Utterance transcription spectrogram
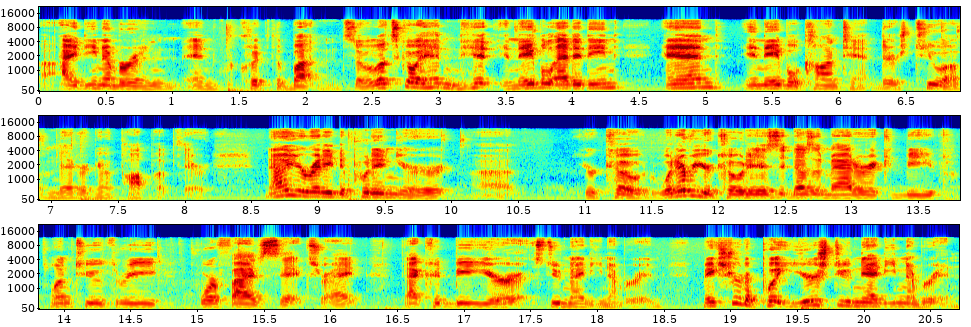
uh, ID number in and click the button. So let's go ahead and hit enable editing and enable content. There's two of them that are going to pop up there. Now you're ready to put in your uh, your code. Whatever your code is, it doesn't matter. It could be one, two, three, four, five, six, right? That could be your student ID number in. Make sure to put your student ID number in,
